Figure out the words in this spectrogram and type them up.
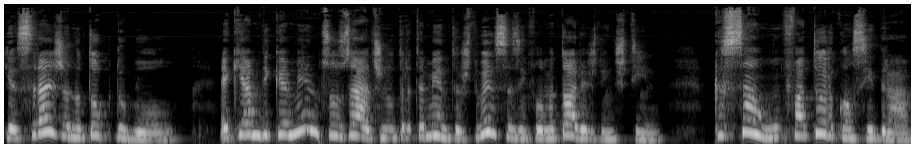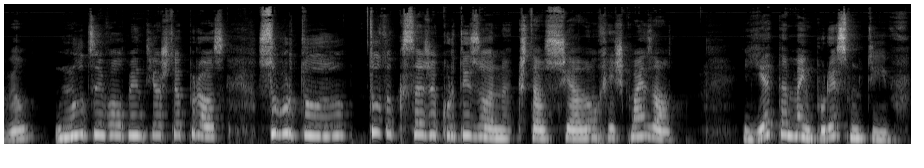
E a cereja no topo do bolo é que há medicamentos usados no tratamento das doenças inflamatórias do intestino que são um fator considerável no desenvolvimento de osteoporose, sobretudo tudo o que seja cortisona, que está associado a um risco mais alto. E é também por esse motivo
